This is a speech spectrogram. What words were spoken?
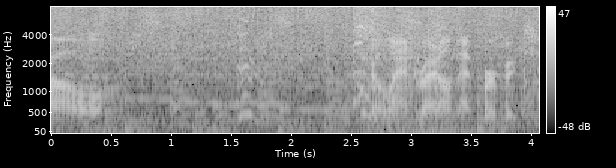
Oh. Gonna land right on that. Perfect.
